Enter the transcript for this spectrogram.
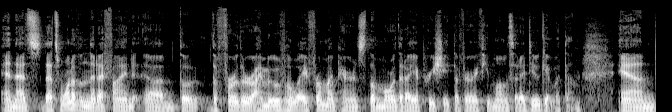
and that's that's one of them that I find um, the the further I move away from my parents, the more that I appreciate the very few moments that I do get with them, and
